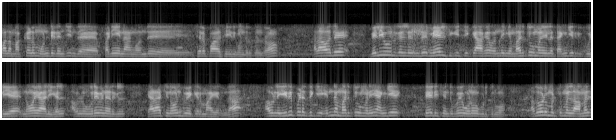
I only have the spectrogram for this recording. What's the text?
மத மக்களும் ஒன்றிணைஞ்சு இந்த பணியை நாங்கள் வந்து சிறப்பாக செய்து கொண்டிருக்கின்றோம். அதாவது வெளியூர்களிலிருந்து மேல் சிகிச்சைக்காக வந்து இங்கே மருத்துவமனையில் தங்கியிருக்கக்கூடிய நோயாளிகள் அவர்கள் உறவினர்கள் யாராச்சும் நோன்பு வைக்கிற மாதிரி இருந்தால் அவர்கள் இருப்பிடத்துக்கு எந்த மருத்துவமனையும் அங்கேயே தேடி சென்று போய் உணவு கொடுத்துருவோம். அதோடு மட்டுமல்லாமல்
